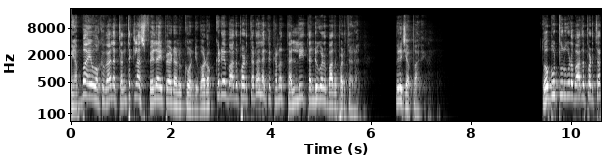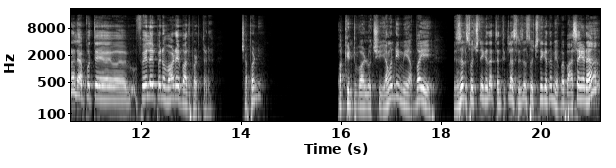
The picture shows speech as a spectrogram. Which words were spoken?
మీ అబ్బాయి ఒకవేళ టెన్త్ క్లాస్ ఫెయిల్ అయిపోయాడు అనుకోండి వాడు ఒక్కడే బాధపడతాడా? లేక కన్నా తల్లి తండ్రి కూడా బాధపడతారా? మీరు చెప్పాలి. తోబుట్టులు కూడా బాధపడతారా? లేకపోతే ఫెయిల్ అయిపోయిన వాడే బాధపడతాడా? చెప్పండి. పక్కింటి వాళ్ళు వచ్చి ఏమండి మీ అబ్బాయి రిజల్ట్స్ వచ్చినాయి కదా? టెన్త్ క్లాస్ రిజల్ట్స్ వచ్చినాయి కదా? మీ అబ్బాయి పాస్ అయ్యాడా?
